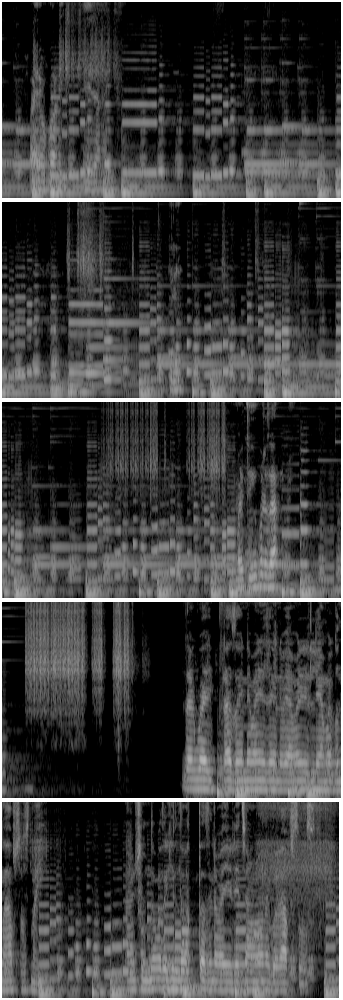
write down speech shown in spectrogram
ভাই ও বাড়ি কে জানে কিরে ভাই তুই উপরে যা দেখ ভাই প্লাস হয় না মাইনাস হয় না ভাই, আমার এলে আমার কোনো আফসোস নাই। আমি সুন্দর মতো খেলতে পারতাছি না ভাই, এটা হচ্ছে আমার অনেক বড় আফসোস।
